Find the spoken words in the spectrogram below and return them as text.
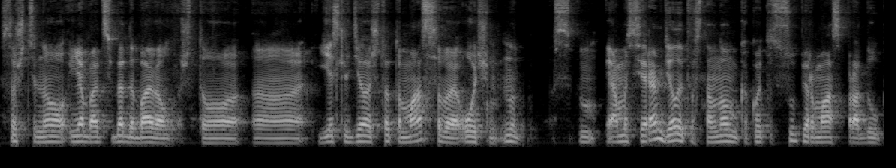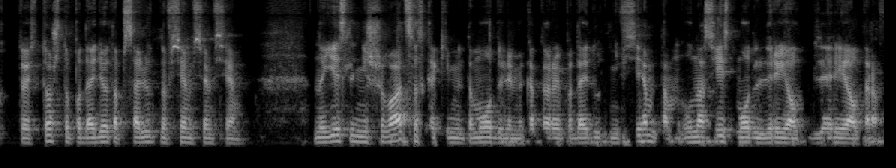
Слушайте, ну я бы от себя добавил, что э, если делать что-то массовое, очень, ну, AMA CRM делает в основном какой-то супер масс-продукт, то есть то, что подойдет абсолютно всем-всем-всем. Но если не шиваться с какими-то модулями, которые подойдут не всем, там у нас есть модуль реал, для риэлторов,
